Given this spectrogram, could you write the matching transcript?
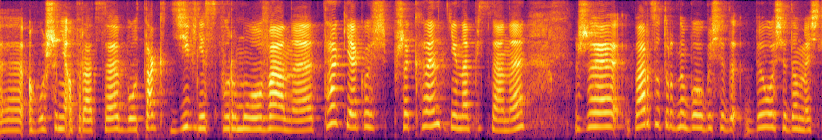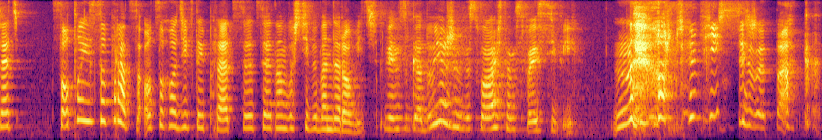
y, ogłoszenie o pracę było tak dziwnie sformułowane, tak jakoś przekrętnie napisane, że bardzo trudno byłoby się, było się domyśleć, co to jest za praca, o co chodzi w tej pracy, co ja tam właściwie będę robić. Więc zgaduję, że wysłałaś tam swoje CV. No, oczywiście, że tak.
